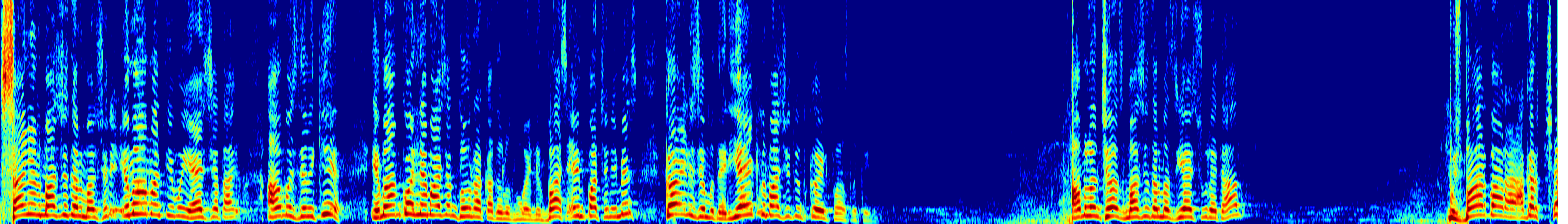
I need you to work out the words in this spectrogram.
سانٮ۪ن مسجِدن منٛز چھُنہٕ اِمامن تہِ وۄنۍ حیثیت آمٕژ دِنہٕ کینٛہہ اِمام گوٚو نٮ۪مازٮ۪ن دۄن رکتن ہُنٛد مٲلِک بس اَمہِ پتہٕ چھُنہٕ أمِس کٕہٕنۍ ذِمہٕ دٲری یہِ ہیٚکہِ نہٕ مسجد ہُنٛد کٕہٕنۍ فٲصلہٕ کٔرِتھ عملن چھِ حظ مسجدن منٛز یِہے صوٗرت حال۔ بہٕ چھُس بار بار اگر چھِ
